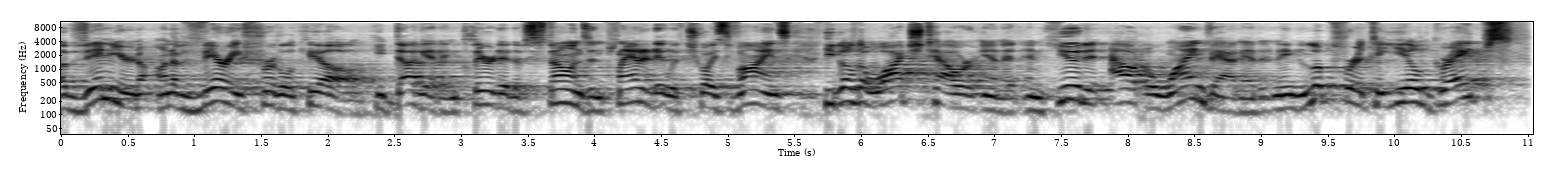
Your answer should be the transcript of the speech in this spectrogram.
a vineyard on a very fertile hill. He dug it and cleared it of stones and planted it with choice vines. He built a watchtower in it and hewed it out a wine vat in it. And he looked for it to yield grapes,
